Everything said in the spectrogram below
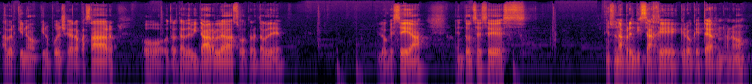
a ver qué no, no pueden llegar a pasar, o, tratar de evitarlas, o tratar de lo que sea. Entonces es, es un aprendizaje creo que eterno, ¿no?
